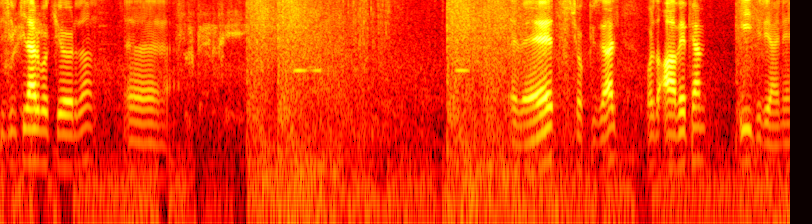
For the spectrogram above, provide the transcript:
Bizimkiler bakıyor oradan. Ee... Evet. Çok güzel. Orada AWP'm iyidir yani.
